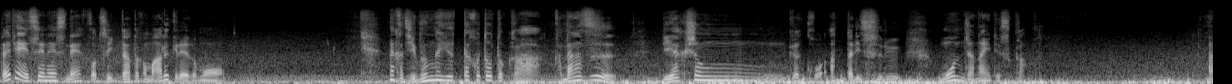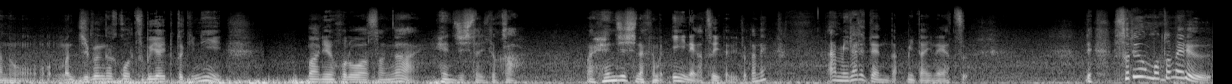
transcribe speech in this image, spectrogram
大体 SNS ね、こう Twitter とかもあるけれども、なんか自分が言ったこととか、必ずリアクションがこうあったりするもんじゃないですか。あの、まあ、自分がこうつぶやいた時に、周りのフォロワーさんが返事したりとか、まあ、返事しなくてもいいねがついたりとかね、あ、見られてんだ、みたいなやつ。で、それを求める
